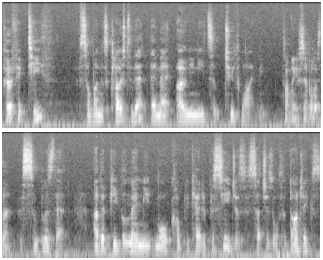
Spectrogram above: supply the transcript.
Perfect teeth if someone is close to that, they may only need some tooth whitening. Something as simple as that. As simple as that. Other people may need more complicated procedures, such as orthodontics,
